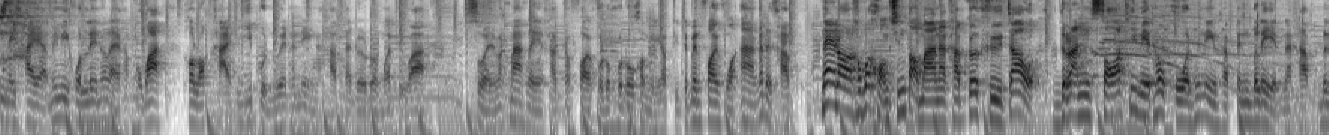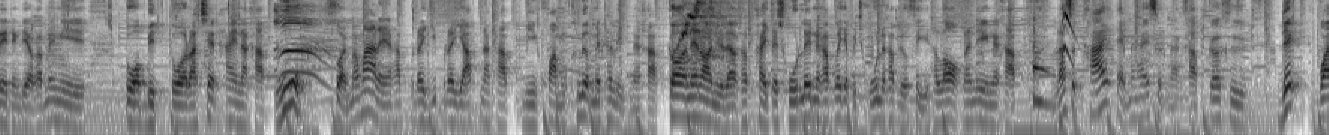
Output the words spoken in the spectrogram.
มในไทยอะไม่มีคนเล่นเท่าไหร่ครับเพราะว่าเขาล็อกขายที่ญี่ปุ่นด้วยนั่นเองนะครับแต่โดยรวมก็ถือว่าสวยมากๆเลยครับกับฟอยโคโดโคโดคอมิกครับถึงจะเป็นฟอยหัวอ่างก็เถอะครับแน่นอนครับว่าของชิ้นต่อมานะครับก็คือเจ้าดรันซอสที่เมทัลโคนนั่นเองครับเป็นเบลดนะครับเบลดอย่างเดียวครับไม่มี ตัวบิดตัวรัชเชตให้นะครับอู้สวยมากๆเลยนะครับระยิบระยับนะครับมีความเคลือบเมทัลลิกนะครับก็แน่นอนอยู่แล้วครับใครจะชูดเล่นนะครับก็อย่าไปชูดนะครับเดี๋ยวสีทะลอกนั่นเองนะครับและสุดท้ายแต่ไม่ท้ายสุดนะครับก็คือเด็กวา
